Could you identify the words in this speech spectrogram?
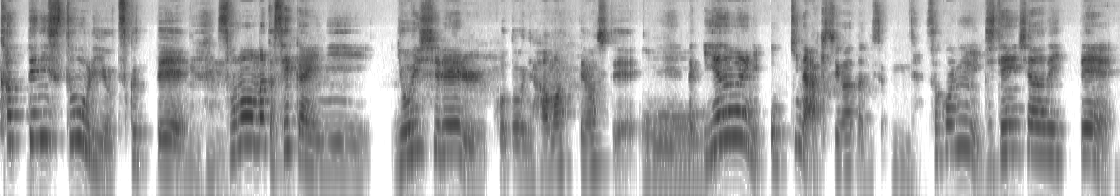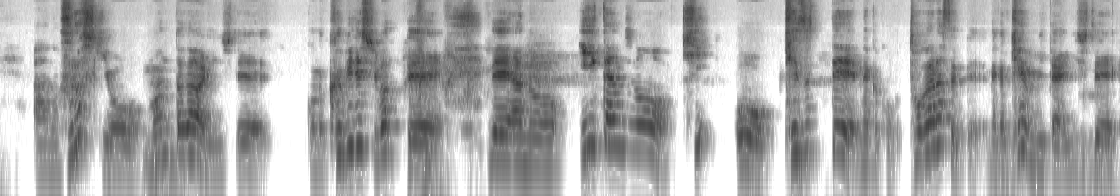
勝手にストーリーを作って、うんそのなんか世界に酔いしれることにハマってまして、家の前に大きな空き地があったんですよ。うん。そこに自転車で行って、あの、風呂敷をマント代わりにして、この首で縛って、で、あの、いい感じの木を削って、なんかこう、尖らせて、なんか剣みたいにして、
